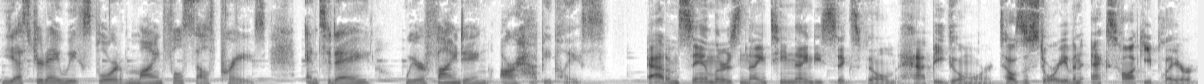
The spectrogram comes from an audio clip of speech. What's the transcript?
Yesterday, we explored mindful self praise. And today, we're finding our happy place. Adam Sandler's 1996 film Happy Gilmore tells the story of an ex hockey player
